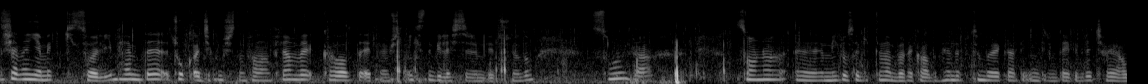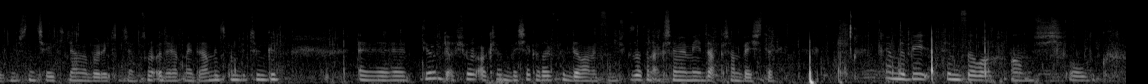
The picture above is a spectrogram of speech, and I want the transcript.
dışarıdan yemek söyleyeyim. Hem de çok acıkmıştım falan filan ve kahvaltı da etmemiştim. İkisini birleştiririm diye düşünüyordum. Sonra sonra eee Migros'a gittim ve börek aldım. Hem de bütün börekler de indirimdeydi. Bir de çay aldım. Şimdi çay içeceğim ve börek yiyeceğim. Sonra ödev yapmaya devam edeceğim. Bütün gün eee, diyorum ki şöyle akşam 5'e kadar full devam etsem. Çünkü zaten akşam yemeği de akşam 5'te. Hem de bir temiz hava almış olduk.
